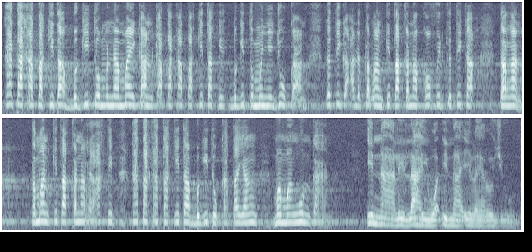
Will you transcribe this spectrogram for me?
Kata-kata kita begitu menamaikan, kata-kata kita begitu menyejukkan. Ketika ada teman kita kena covid, ketika tangan teman kita kena reaktif, kata-kata kita begitu kata yang membangunkan. Inna lillahi wa inna ilaihi rajiun.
